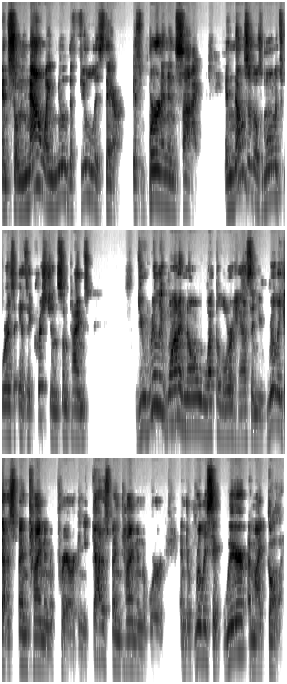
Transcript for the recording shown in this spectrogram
And so now I knew the fuel is there, it's burning inside. And those are those moments where, as, as a Christian, sometimes you really want to know what the Lord has, and you really got to spend time in the prayer and you got to spend time in the Word and to really say, Where am I going?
